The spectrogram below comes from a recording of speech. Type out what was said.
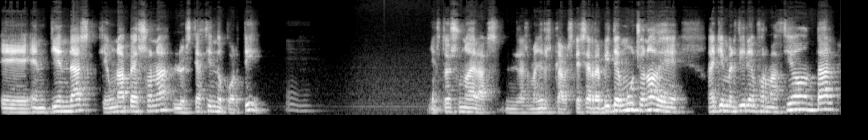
eh, entiendas que una persona lo esté haciendo por ti. Y esto es una de las, mayores claves, que se repite mucho, ¿no? De hay que invertir en formación, tal,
